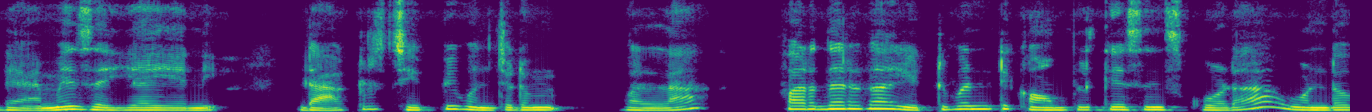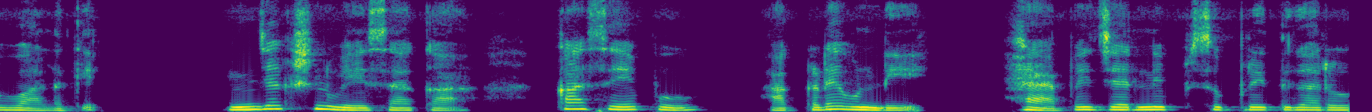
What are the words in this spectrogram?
డ్యామేజ్ అయ్యాయని డాక్టర్ చెప్పి ఉంచడం వల్ల ఫర్దర్గా ఎటువంటి కాంప్లికేషన్స్ కూడా ఉండవు వాళ్ళకి. ఇంజెక్షన్ వేశాక కాసేపు అక్కడే ఉండి హ్యాపీ జర్నీ సుప్రీత్ గారు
